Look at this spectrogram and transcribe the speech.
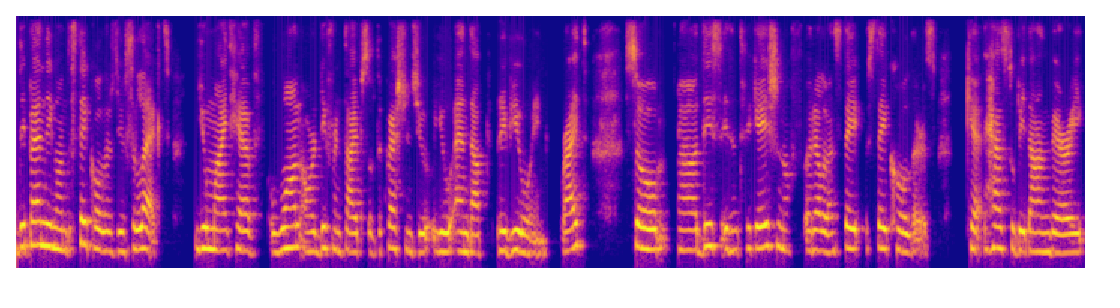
depending on the stakeholders you select, you might have one or different types of the questions you, you end up reviewing, right? So uh, this identification of relevant stake, stakeholders has to be done very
